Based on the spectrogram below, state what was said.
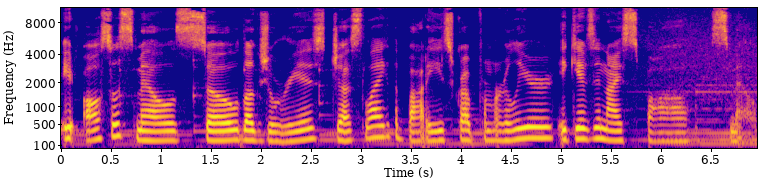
It also smells so luxurious, just like the body scrub from earlier. It gives a nice spa smell.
